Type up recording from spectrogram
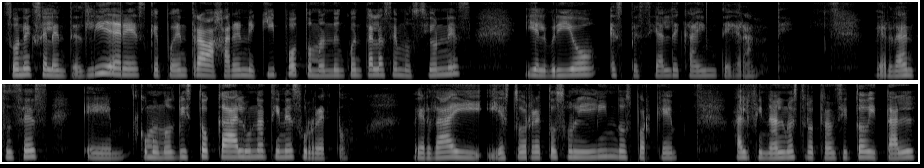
Son excelentes líderes que pueden trabajar en equipo tomando en cuenta las emociones y el brillo especial de cada integrante. ¿Verdad? Entonces, eh, como hemos visto, cada luna tiene su reto, ¿verdad? Y, estos retos son lindos porque al final nuestro tránsito vital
